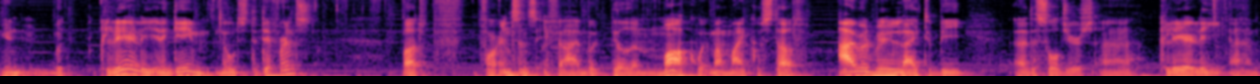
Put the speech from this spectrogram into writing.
You would clearly in a game notice the difference. But for instance, if I would build a MOC with my micro stuff, I would really like to be uh, the soldiers uh, clearly um,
